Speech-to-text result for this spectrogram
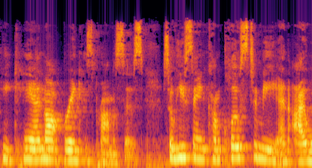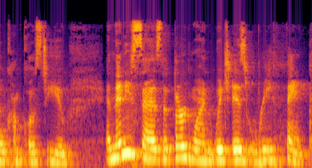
He cannot break his promises. So he's saying, Come close to me, and I will come close to you. And then he says the third one, which is rethink.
